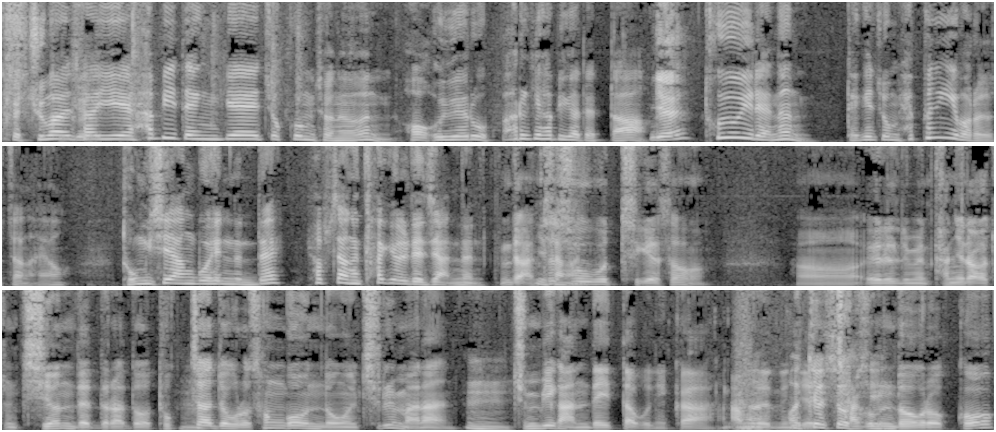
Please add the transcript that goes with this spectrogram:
그러니까 주말 그게- 사이에 합의된 게 조금 저는 어, 의외로 빠르게 합의가 됐다. 예? 토요일에는 되게 좀 해프닝이 벌어졌잖아요. 동시에 양보했는데 협상은 타결되지 않는. 근데 안철수 이상한. 후보 측에서 어, 예를 들면 단일화가 좀 지연되더라도 독자적으로 선거운동을 치를 만한 음. 준비가 안 돼 있다 보니까 아무래도 어, 이제. 자금도 그렇고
